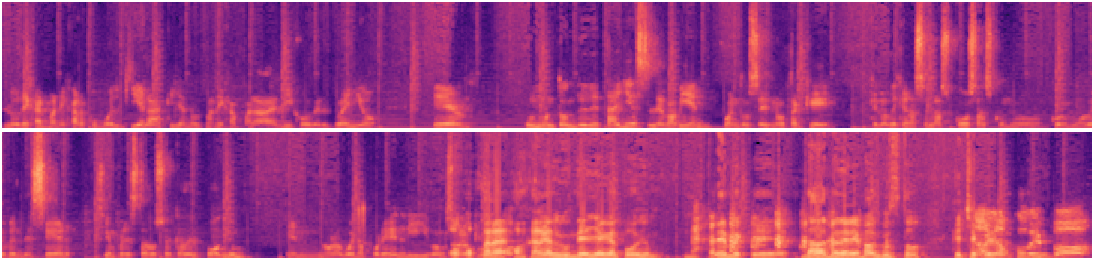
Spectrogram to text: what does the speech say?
lo dejan manejar como él quiera, que ya nos maneja para el hijo del dueño. Eh, un montón de detalles, le va bien cuando se nota que, que, lo dejen hacer las cosas como, como deben de ser, siempre ha estado cerca del podium. Enhorabuena por él y vamos a ver. Ojalá, ojalá algún día llegue al podium. Créeme que nada me daré más gusto que Checo. No lo culpo.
